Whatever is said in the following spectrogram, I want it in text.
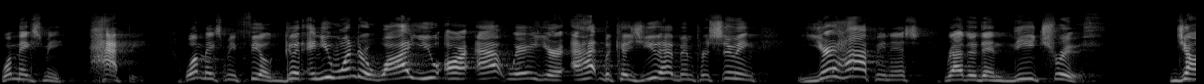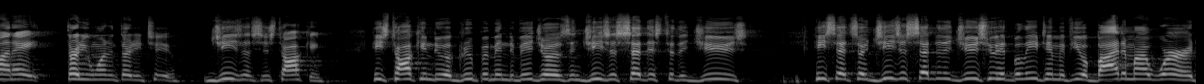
What makes me happy? What makes me feel good? And you wonder why you are at where you're at because you have been pursuing your happiness rather than the truth. John 8, 31 and 32. Jesus is talking. He's talking to a group of individuals, and Jesus said this to the Jews. He said, So Jesus said to the Jews who had believed him, If you abide in my word,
